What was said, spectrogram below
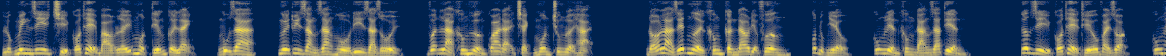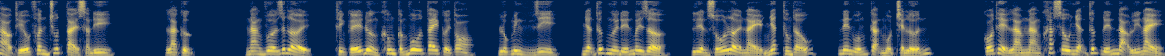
lục minh di chỉ có thể báo lấy một tiếng cười lạnh, ngũ ra, ngươi tuy rằng giang hồ đi già rồi, vẫn là không hưởng qua đại trạch môn trung lợi hại. Đó là giết người không cần đao địa phương, cốt đục nhiều, cũng liền không đáng giá tiền. Ước gì có thể thiếu vài dọn, cũng hảo thiếu phân chút tài sản đi. Là cực. Nàng vừa dứt lời, thịnh kế đường không cấm vô tay cười to, lục minh di, nhận thức ngươi đến bây giờ, liền số lời này nhất thông thấu, nên uống cạn một chén lớn. Có thể làm nàng khắc sâu nhận thức đến đạo lý này,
